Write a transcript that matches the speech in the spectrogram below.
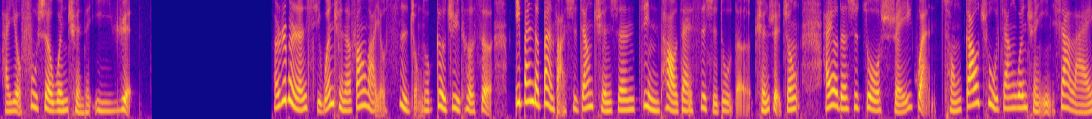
还有附设温泉的医院。而日本人洗温泉的方法有四种，都各具特色。一般的办法是将全身浸泡在四十度的泉水中，还有的是做水管，从高处将温泉引下来，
